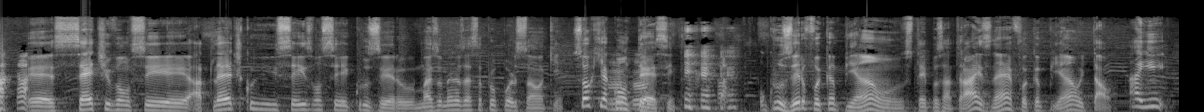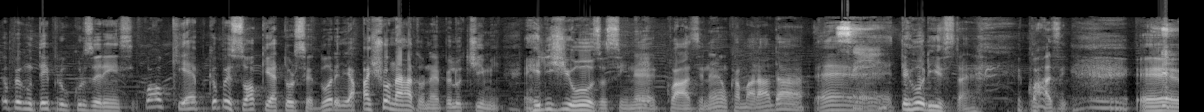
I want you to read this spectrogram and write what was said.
é, sete vão ser Atlético e seis vão ser Cruzeiro. Mais ou menos essa proporção aqui. Só que o que uhum. acontece? o Cruzeiro foi campeão uns tempos atrás, né? Foi campeão e tal. Aí eu perguntei pro Cruzeirense qual que é, porque o pessoal que é torcedor, ele é apaixonado, né, pelo time. É religioso, assim, né? Quase, né? Um camarada é Sim. terrorista. quase. É,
